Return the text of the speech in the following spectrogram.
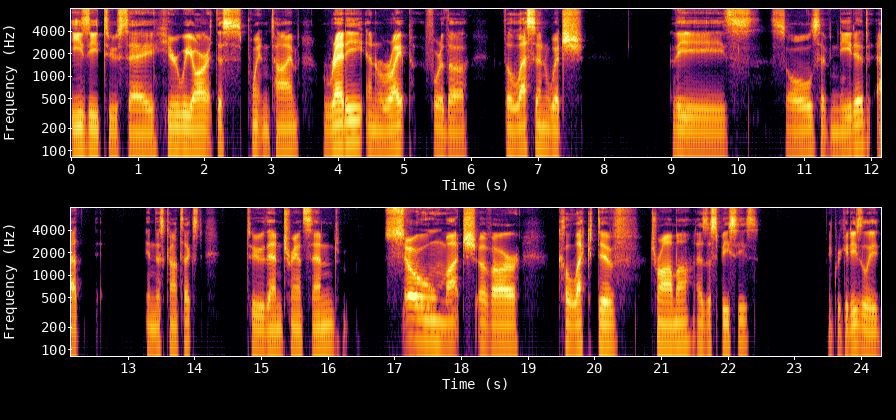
easy to say, here we are at this point in time, ready and ripe for the the lesson which these souls have needed at in this context to then transcend so much of our collective trauma as a species. I think we could easily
